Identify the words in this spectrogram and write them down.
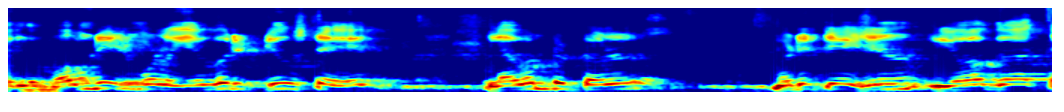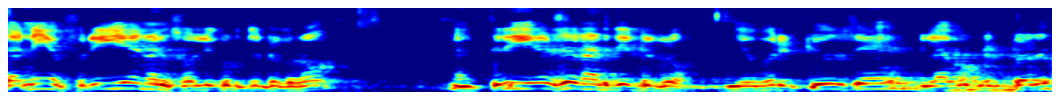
எங்கள் ஃபவுண்டேஷன் மூலம் every Tuesday eleven to twelve meditation yoga தனியாக ஃப்ரீயாக நாங்கள் சொல்லி கொடுத்துட்ருக்குறோம் நாங்கள் த்ரீ இயர்ஸாக நடத்திட்டு இருக்கிறோம். Every Tuesday eleven to twelve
